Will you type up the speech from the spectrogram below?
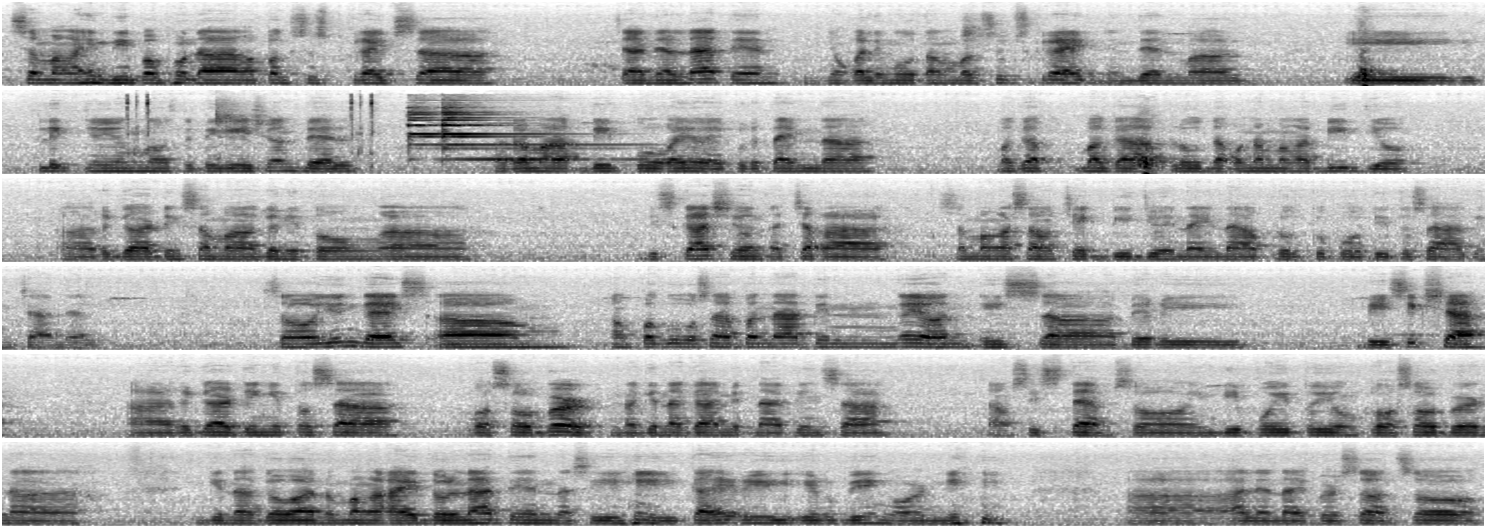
sa mga hindi pa po nakakapag-subscribe sa channel natin, huwag niyong kalimutang mag-subscribe and then mag i-click nyo yung notification bell para ma-update po kayo every time na mag- mag-upload ako ng mga video ah, regarding sa mga ganitong ah, discussion at saka sa mga sound check video na ina-upload ko po dito sa aking channel. So, yun guys, um, ang pag-uusapan natin ngayon is ah, very basic siya ah, regarding ito sa crossover na ginagamit natin sa sound system. So, hindi po ito yung crossover na ginagawa ng mga idol natin na si Kyrie Irving or ni ah, Allen Iverson. So,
